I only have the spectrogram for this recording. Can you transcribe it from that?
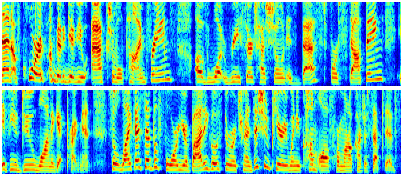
then, of course, I'm going to give you actual time frames of what research has shown is best for stopping if you do want to get pregnant. So, like I said before, your body goes through a transition period when you come off hormonal contraceptives.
